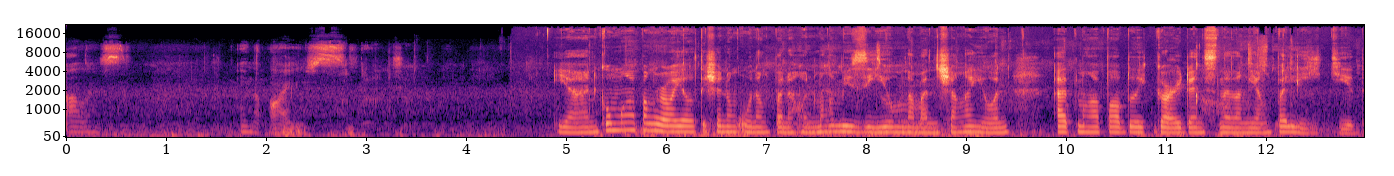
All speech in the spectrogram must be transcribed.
Palace in Ars. Yan, kung mga pang-royalty siya nung unang panahon, mga museum naman siya ngayon at mga public gardens na lang yung paligid.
